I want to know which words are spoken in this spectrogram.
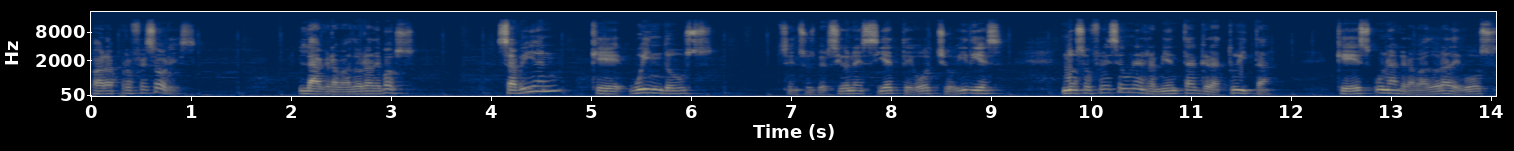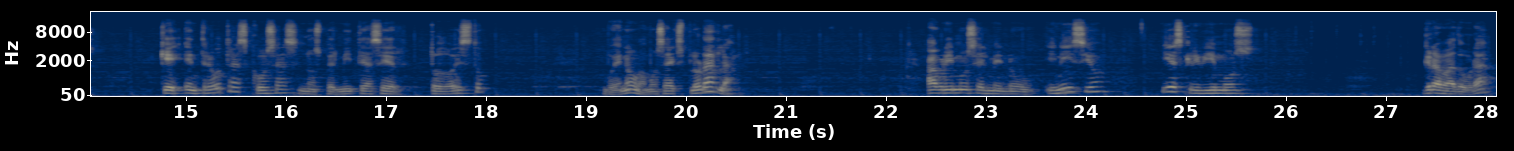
para profesores la grabadora de voz. ¿Sabían que Windows, en sus versiones 7, 8 y 10, nos ofrece una herramienta gratuita que es una grabadora de voz que, entre otras cosas, nos permite hacer todo esto? Bueno, vamos a explorarla. Abrimos el menú Inicio y escribimos grabadora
